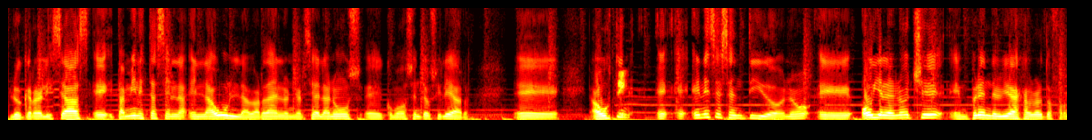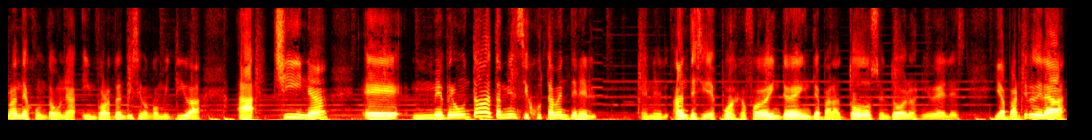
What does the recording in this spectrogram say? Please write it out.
lo que realizás. Eh, también estás en la, en la UNLA, ¿verdad? En la Universidad de Lanús eh, como docente auxiliar. Eh, Agustín, en ese sentido, ¿no? hoy a la noche emprende el viaje Alberto Fernández junto a una importantísima comitiva a China. me preguntaba también si justamente en el, en el antes y después, que fue 2020 para todos en todos los niveles, y a partir de la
